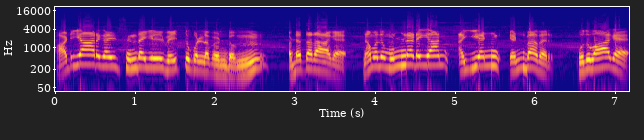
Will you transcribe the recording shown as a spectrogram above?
அடியார்கள் சிந்தையில் வைத்து கொள்ள வேண்டும். அடுத்ததாக நமது முன்னடையான் ஐயன் என்பவர் பொதுவாக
